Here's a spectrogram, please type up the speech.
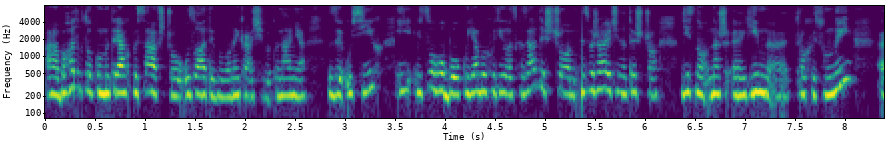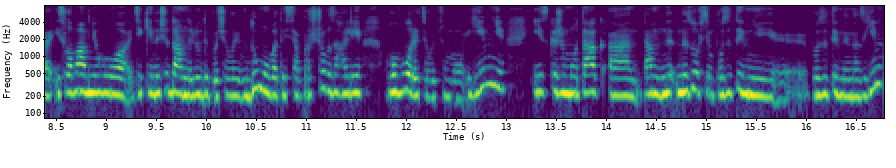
А багато хто в коментарях писав, що у Злати було найкраще виконання з усіх. І від свого боку я би хотіла сказати, що незважаючи на те, що дійсно наш е, гімн е, трохи сумний, е, і слова в нього тільки нещодавно люди почали вдумуватися, про що взагалі говориться у цьому гімні. І скажімо так, там не- зовсім позитивні е, позитивний у нас гімн.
